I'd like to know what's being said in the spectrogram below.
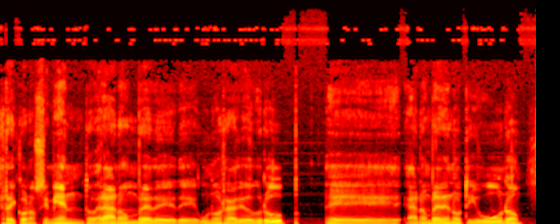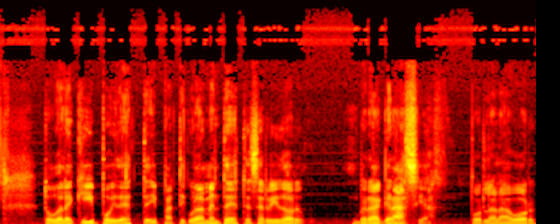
reconocimiento, ¿verdad? A nombre de, Uno Radio Group, eh, a nombre de Noti1, todo el equipo y de este, y particularmente de este servidor, ¿verdad? Gracias por la labor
